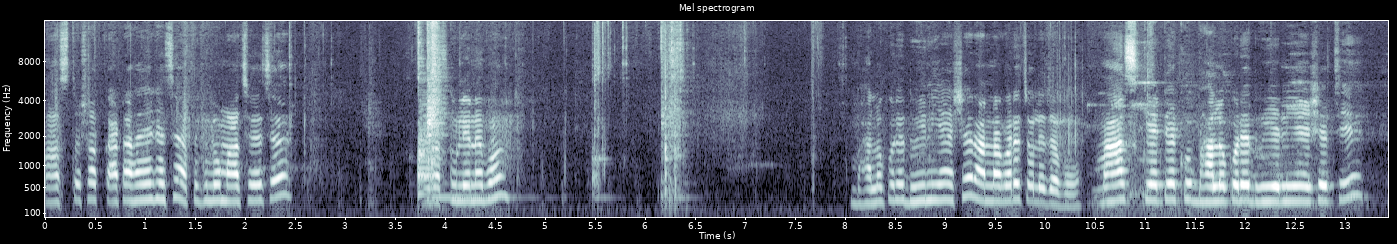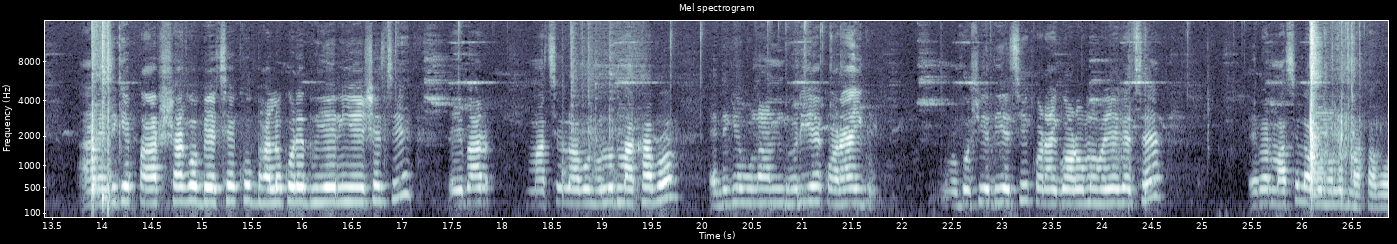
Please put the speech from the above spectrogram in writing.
মাছ তো সব কাটা হয়ে গেছে, এতগুলো মাছ হয়েছে। এবার তুলে নেব। ভালো করে ধুয়ে নিয়ে এসে রান্নাঘরে চলে যাব। মাছ কেটে খুব ভালো করে ধুয়ে নিয়ে এসেছি। আর এদিকে পাট শাকও বেছে খুব ভালো করে ধুয়ে নিয়ে এসেছি। এবার মাছে লবণ হলুদ মাখাবো। এদিকে উনান ধরিয়ে কড়াই বসিয়ে দিয়েছি, কড়াই গরমও হয়ে গেছে। এবার মাছে লবণ হলুদ মাখাবো।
